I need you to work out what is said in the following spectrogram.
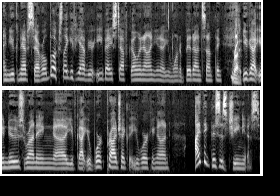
and you can have several books. Like if you have your eBay stuff going on, you know, you want to bid on something. Right. You got your news running, uh, you've got your work project that you're working on. I think this is genius,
